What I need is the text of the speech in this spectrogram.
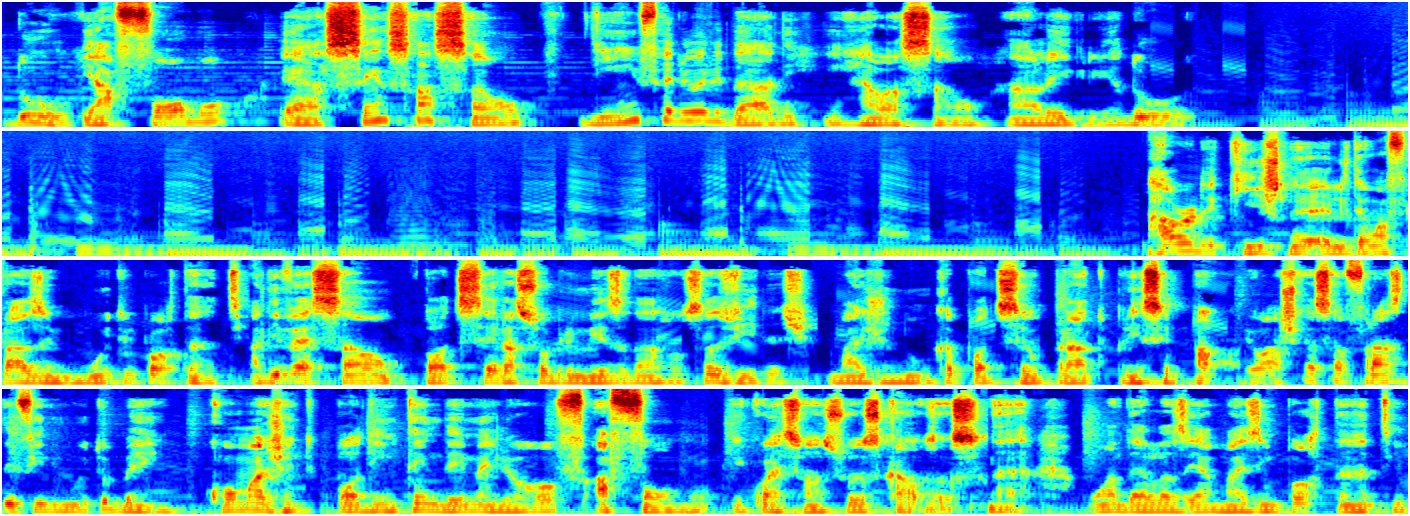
do outro. E a FOMO é a sensação de inferioridade em relação à alegria do outro. Howard Kirchner ele tem uma frase muito importante. A diversão pode ser a sobremesa das nossas vidas, mas nunca pode ser o prato principal. Eu acho que essa frase define muito bem como a gente pode entender melhor a fome e quais são as suas causas. Né? Uma delas é a mais importante,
